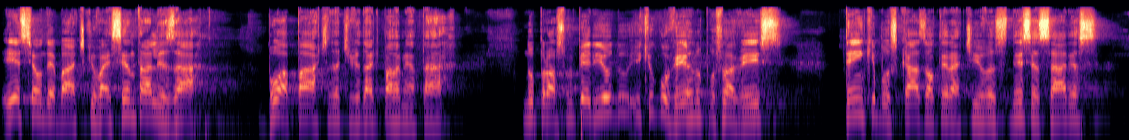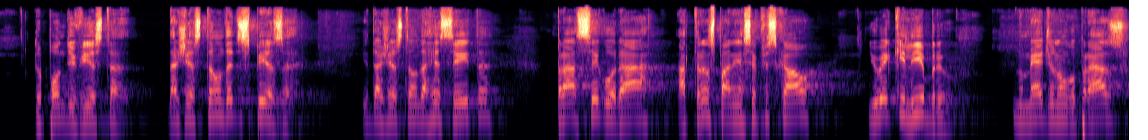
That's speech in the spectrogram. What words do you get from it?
esse é um debate que vai centralizar boa parte da atividade parlamentar no próximo período e que o governo, por sua vez, tem que buscar as alternativas necessárias do ponto de vista da gestão da despesa e da gestão da receita, para assegurar a transparência fiscal e o equilíbrio no médio e longo prazo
